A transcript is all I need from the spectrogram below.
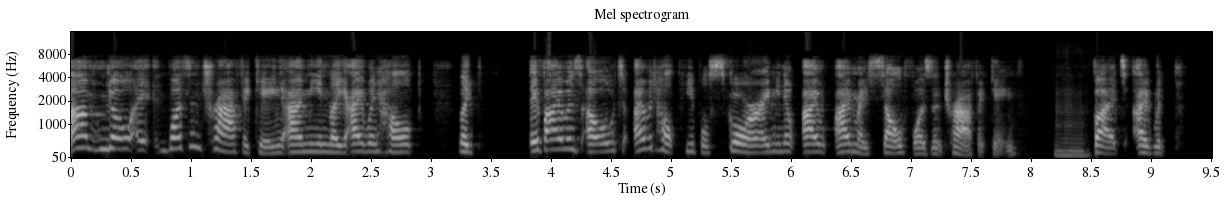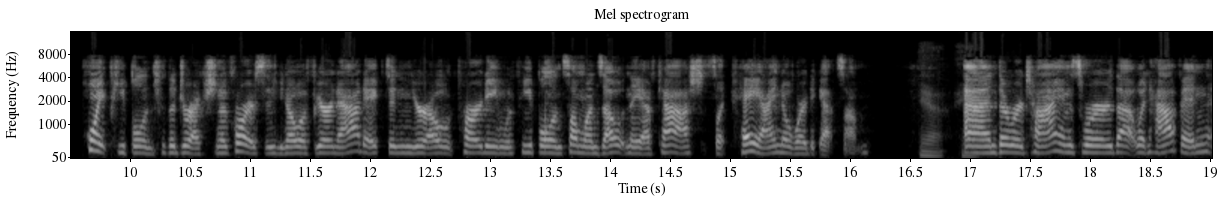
Um, no, it wasn't trafficking. I mean, like I would help, like if I was out, I would help people score. I mean, I I myself wasn't trafficking, Mhm. but I would point people into the direction. Of course, you know, if you're an addict and you're out partying with people and someone's out and they have cash, it's like, hey, I know where to get some. yeah, yeah. And there were times where that would happen.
